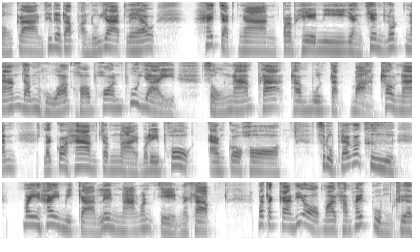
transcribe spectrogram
สงกรานต์ที่ได้รับอนุญาตแล้ว ให้จัดงานประเพณีอย่างเช่นลดน้ำดำหัวขอพรผู้ใหญ่ส่งน้ำพระทำบุญตักบาตรเท่านั้น แล้วก็ห้ามจำหน่ายบริโภคแอลกอฮอล์สรุปแล้วก็คือไม่ให้มีการเล่นน้ำนั่นเองนะครับ มาตรการที่ออกมาทำให้กลุ่มเครือ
